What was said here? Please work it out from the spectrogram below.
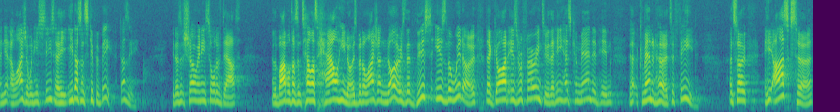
And yet, Elijah, when he sees her, he, he doesn't skip a beat, does he? He doesn't show any sort of doubt. And the Bible doesn't tell us how he knows, but Elijah knows that this is the widow that God is referring to, that he has commanded him, commanded her to feed. And so he asks her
